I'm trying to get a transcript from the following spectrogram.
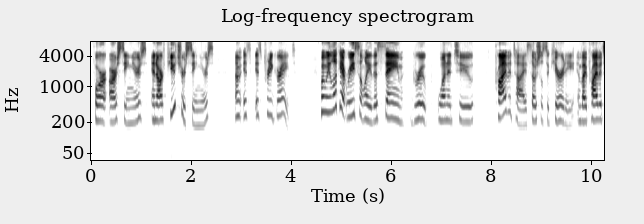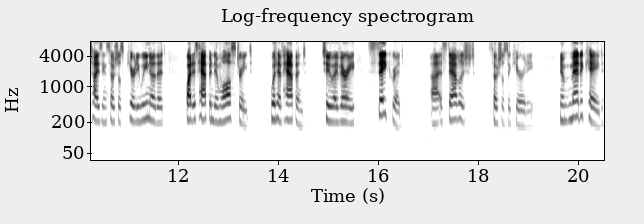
for our seniors and our future seniors, um, it's, it's pretty great. When we look at recently, this same group wanted to privatize Social Security. And by privatizing Social Security, we know that what has happened in Wall Street would have happened to a very sacred, uh, established Social Security. You know, Medicaid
